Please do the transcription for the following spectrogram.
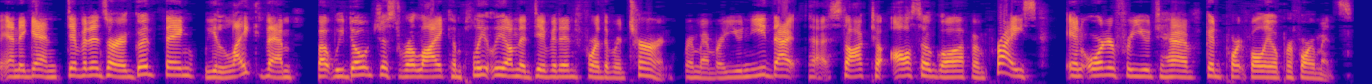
And again, dividends are a good thing. We like them, but we don't just rely completely on the dividend for the return. Remember, you need that uh, stock to also go up in price in order for you to have good portfolio performance.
